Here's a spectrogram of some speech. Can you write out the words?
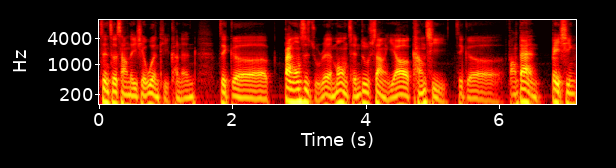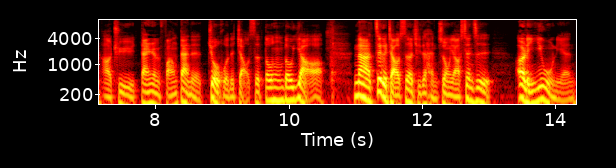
政策上的一些问题，可能这个。办公室主任某种程度上也要扛起这个防弹背心啊，去担任防弹的救火的角色，都通都要啊。那这个角色其实很重要，甚至二零一五年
